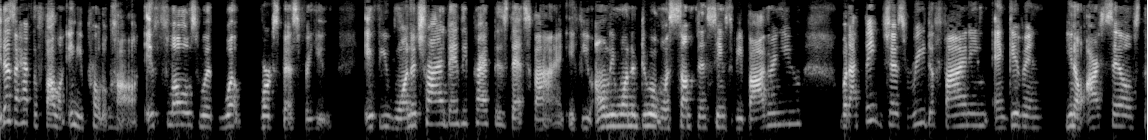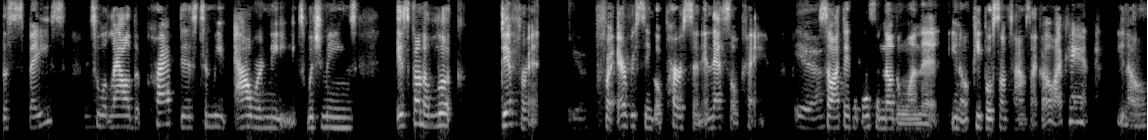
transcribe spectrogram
It doesn't have to follow any protocol. Mm-hmm. It flows with what works best for you. If you want to try a daily practice, that's fine. If you only want to do it when something seems to be bothering you, but I think just redefining and giving you know ourselves the space to mm-hmm. allow the practice to meet our needs which means it's going to look different yeah. for every single person and that's okay yeah so i think that's another one that you know people sometimes like oh i can't you know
